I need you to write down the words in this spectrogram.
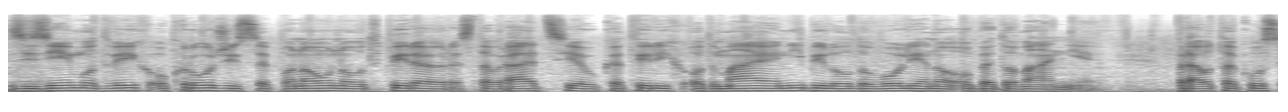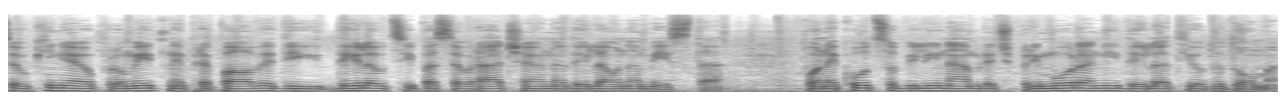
Z izjemo dveh okrožij se ponovno odpirajo restauracije, v katerih od maja ni bilo dovoljeno obedovanje. Prav tako se ukinjajo prometne prepovedi, delavci pa se vračajo na delovna mesta. Ponekod so bili namreč primorani delati od doma.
